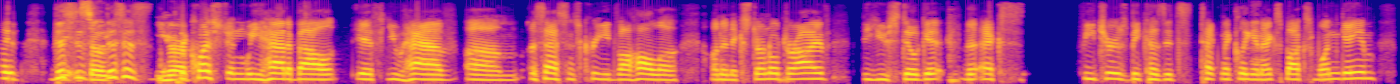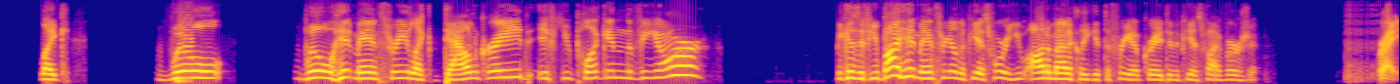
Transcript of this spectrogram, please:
I, this is So this is you're- the question we had about if you have um, Assassin's Creed Valhalla on an external drive, do you still get the X features because it's technically an Xbox One game? Like, will will Hitman Three like downgrade if you plug in the VR? Because if you buy Hitman 3 on the PS4, you automatically get the free upgrade to the PS5 version. right.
